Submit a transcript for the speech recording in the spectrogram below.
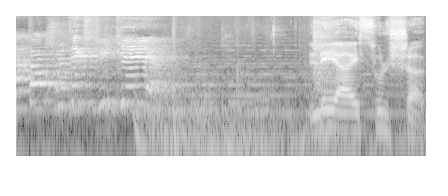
attends, je vais t'expliquer Léa est sous le choc.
